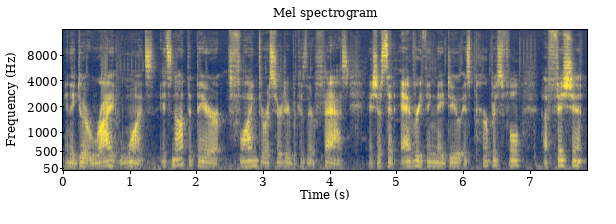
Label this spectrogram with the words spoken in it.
and they do it right once. It's not that they're flying through a surgery because they're fast. It's just that everything they do is purposeful, efficient,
